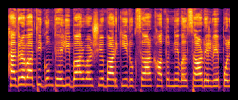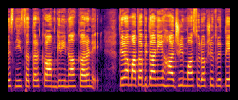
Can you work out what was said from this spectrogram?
હૈદરાબાદથી ગુમ થયેલી બાર વર્ષીય બાળકી રૂકસાર ખાતુનને વલસાડ રેલવે પોલીસની સતર્ક કામગીરીના કારણે તેના માતા પિતાની હાજરીમાં સુરક્ષિત રીતે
